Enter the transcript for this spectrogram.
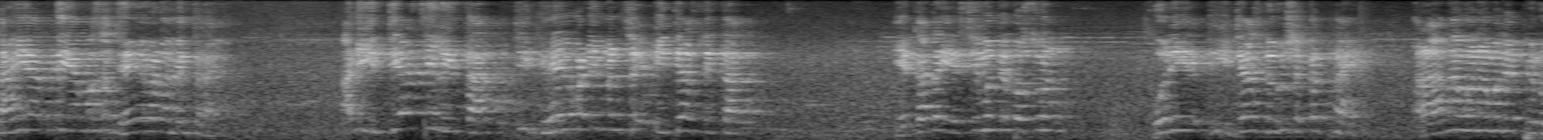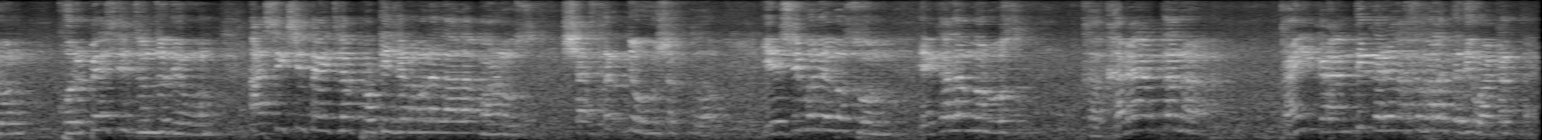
काही अर्थी हा माझा ध्येय मित्र आहे. आणि इतिहास जे लिहितात ती ध्येयवाडी म्हणजे इतिहास लिहितात. एखाद्या एसी मध्ये बसून कोणी इतिहास लिहू शकत नाही. रानावनामध्ये फिरून खुरप्याशी झुंज देऊन अशिक्षितांच्या पोटी जन्मलेला माणूस शास्त्रज्ञ होऊ शकतो. एसी मध्ये बसून एखादा माणूस ख- खऱ्या अर्थानं काही क्रांती करेल असं मला कधी वाटत नाही.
